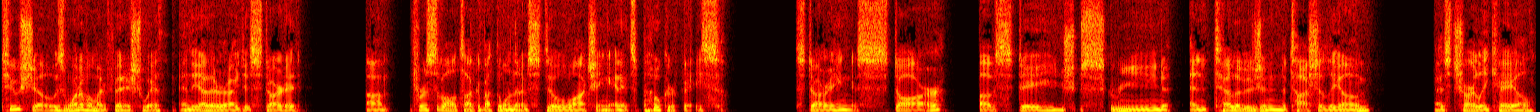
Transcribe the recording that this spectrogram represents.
two shows. One of them I'm finished with, and the other I just started. Um, first of all, I'll talk about the one that I'm still watching, and it's Poker Face, starring star of stage, screen, and television Natasha Lyonne as Charlie Cale.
